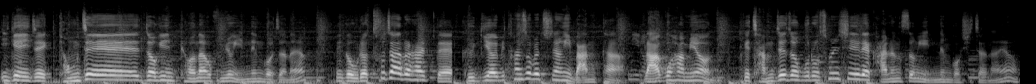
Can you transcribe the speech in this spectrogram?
이게 이제 경제적인 변화가 분명히 있는 거잖아요. 그러니까 우리가 투자를 할 때 그 기업이 탄소 배출량이 많다라고 하면 그게 잠재적으로 손실의 가능성이 있는 것이잖아요.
